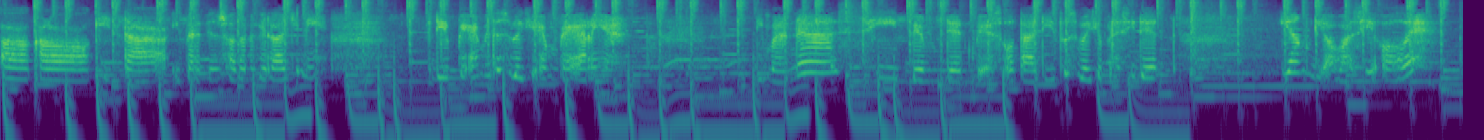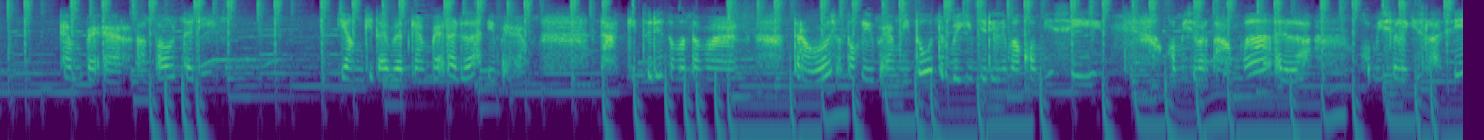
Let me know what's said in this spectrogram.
uh, kalau suatu negara lagi nih, DPM itu sebagai MPR-nya, di mana si BEM dan BSO tadi itu sebagai presiden yang diawasi oleh MPR atau tadi yang kita ibaratkan MPR adalah DPM. Nah, gitu deh teman-teman. Terus untuk DPM itu terbagi menjadi lima komisi. Komisi pertama adalah komisi legislasi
